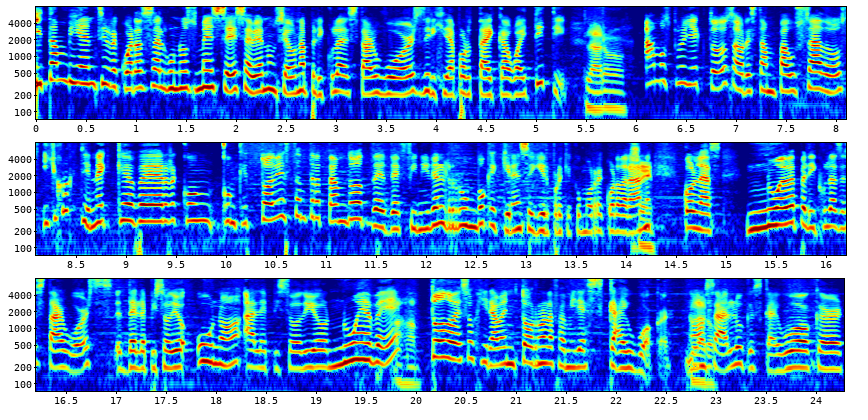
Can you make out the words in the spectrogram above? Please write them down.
Y también, si recuerdas, hace algunos meses se había anunciado una película de Star Wars dirigida por Taika Waititi Claro. ambos proyectos ahora están pausados y yo creo que tiene que ver con, con que todavía están tratando de definir el rumbo que quieren seguir, porque como recordarán, Sí. con las nueve películas de Star Wars, del episodio 1 al episodio 9, Ajá. todo eso giraba en torno a la familia Skywalker, ¿no? Claro. O sea, Luke Skywalker,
